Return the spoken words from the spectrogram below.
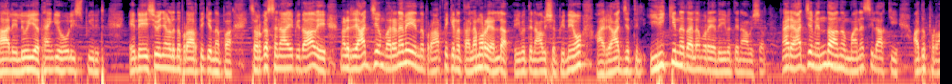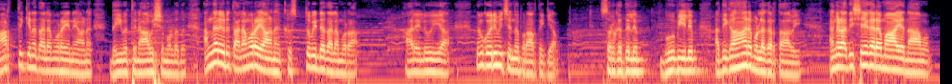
ഹാലി ലൂയ താങ്ക് യു ഹോളി സ്പിരിറ്റ് എന്റെ യേശുവെ ഞങ്ങൾ ഇന്ന് പ്രാർത്ഥിക്കുന്നപ്പ സ്വർഗസ്വനായ പിതാവേ ഞങ്ങളുടെ രാജ്യം വരണമേ എന്ന് പ്രാർത്ഥിക്കുന്ന തലമുറയല്ല ദൈവത്തിന് ആവശ്യം. പിന്നെയോ ആ രാജ്യത്തിൽ ഇരിക്കുന്ന തലമുറയെ ദൈവത്തിന് ആവശ്യം. ആ രാജ്യം എന്താണെന്ന് മനസ്സിലാക്കി അത് പ്രാർത്ഥിക്കുന്ന തലമുറയെയാണ് ദൈവത്തിന് ആവശ്യമുള്ളത്. അങ്ങനെ ഒരു തലമുറയാണ് ക്രിസ്തുവിന്റെ തലമുറ. ഹാലലൂയ നമുക്ക് ഒരുമിച്ച് ഇന്ന് പ്രാർത്ഥിക്കാം. സ്വർഗത്തിലും ഭൂമിയിലും അധികാരമുള്ള കർത്താവെ അങ്ങയുടെ അതിശയകരമായ നാമം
